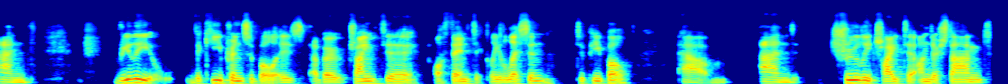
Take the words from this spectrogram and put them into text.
and really, the key principle is about trying to authentically listen to people um, and truly try to understand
